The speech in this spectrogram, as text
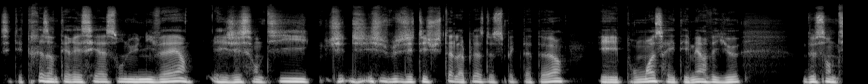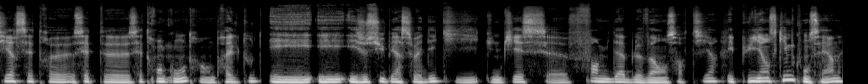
s'étaient très intéressées à son univers. Et j'ai senti, j'étais juste à la place de spectateur. Et pour moi, ça a été merveilleux de sentir cette, cette, cette rencontre entre elles toutes. Et, et je suis persuadé qu'une pièce formidable va en sortir. Et puis, en ce qui me concerne,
